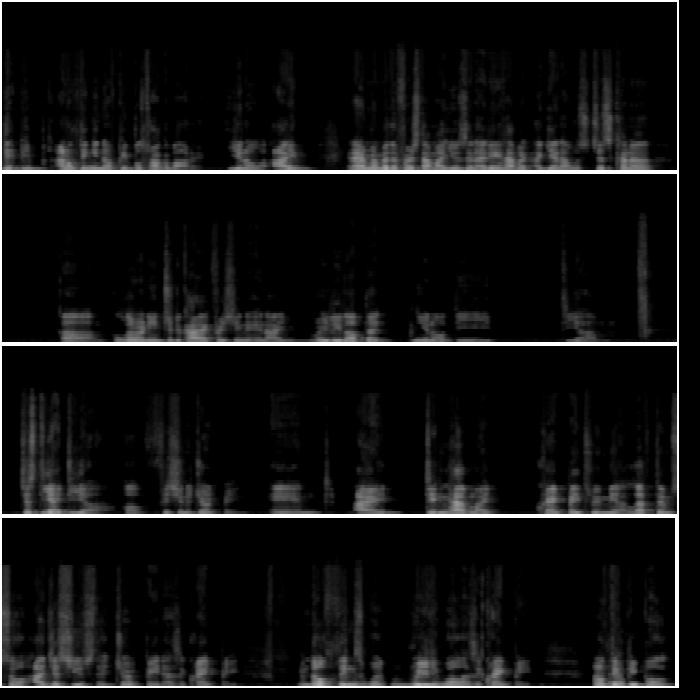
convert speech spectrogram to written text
people, I don't think enough people talk about it. You know, I and I remember the first time I used it, I didn't have it again. I was just kind of um, learning to do kayak fishing, and I really loved the you know the the um just the idea of fishing a jerk bait. And I didn't have my crankbaits with me. I left them, so I just used a jerk bait as a crankbait, and those things work really well as a crankbait. I don't think people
